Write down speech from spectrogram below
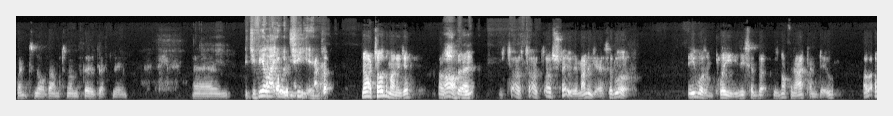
went to Northampton on the Thursday afternoon. Um, Did you feel I like you were cheating? I no, I told the manager. I was, Oh, straight, right. I, was, I, was, I was straight with the manager. I said, look, he wasn't pleased. He said, but there's nothing I can do. I, I,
